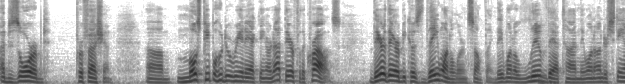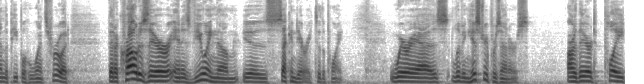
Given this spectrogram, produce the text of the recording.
absorbed profession. Um, most people who do reenacting are not there for the crowds. They're there because they want to learn something. They want to live that time. They want to understand the people who went through it. That a crowd is there and is viewing them is secondary to the point. Whereas living history presenters are there to play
